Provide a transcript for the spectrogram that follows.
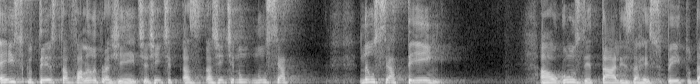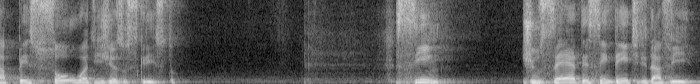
É isso que o texto está falando para a gente. A gente, a, a gente não, não, se, não se atém a alguns detalhes a respeito da pessoa de Jesus Cristo. Sim, José é descendente de Davi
